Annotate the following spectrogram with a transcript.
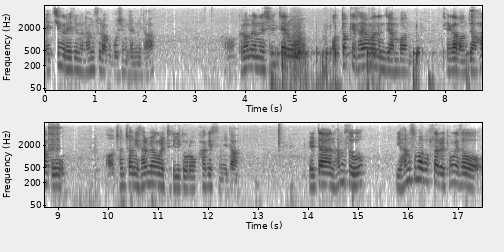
매칭을 해주는 함수라고 보시면 됩니다. 어, 그러면은 실제로 어떻게 사용하는지 한번 제가 먼저 하고 어, 천천히 설명을 드리도록 하겠습니다. 일단 함수, 이 함수 마법사를 통해서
